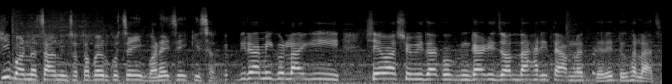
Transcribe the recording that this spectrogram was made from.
के भन्न चाहनुहुन्छ? तपाईँहरूको चाहिँ भनाइ चाहिँ के छ? बिरामीको लागि सेवा सुविधाको गाडी जल्दाखेरि त हामीलाई धेरै दुःख लाग्छ।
